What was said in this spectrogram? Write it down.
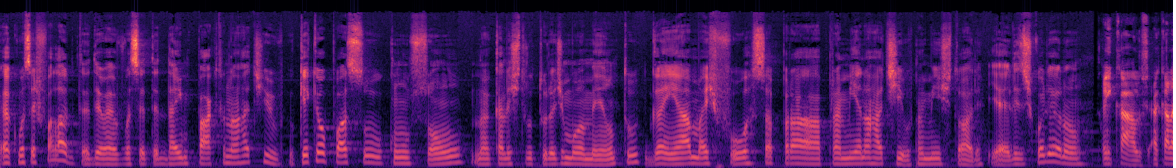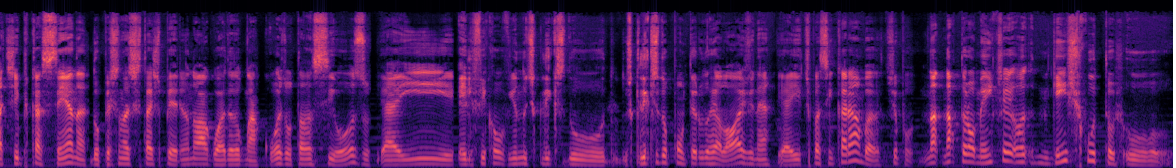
É o que vocês falaram, entendeu? É você ter, dar impacto narrativo. O que que eu posso, com o som, naquela estrutura de momento, ganhar mais força pra, pra minha narrativa, pra minha história. E aí eles escolheram. Hein, Carlos, aquela típica cena do personagem que tá esperando ou aguardando alguma coisa, ou tá ansioso, e aí ele fica ouvindo os cliques do, os cliques do ponteiro do relógio, né? E aí, tipo assim, caramba, tipo, na- naturalmente ninguém escuta o, o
